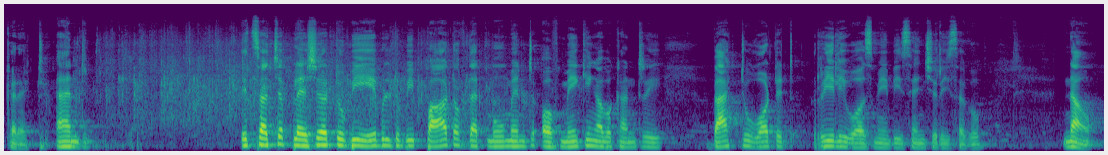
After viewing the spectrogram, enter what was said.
Correct. And it's such a pleasure to be able to be part of that movement of making our country back to what it really was maybe centuries ago. Now,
